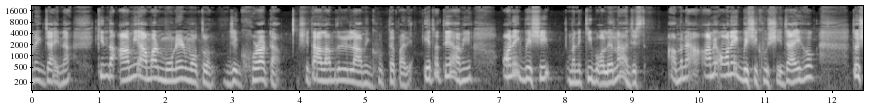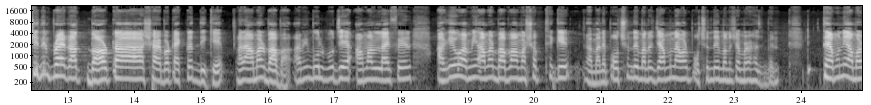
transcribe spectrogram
অনেক যাই না, কিন্তু আমি আমার মনের মতন যে ঘোরাটা, সেটা আলহামদুলিল্লাহ আমি ঘুরতে পারি। এটাতে আমি অনেক বেশি মানে কি বলে না যে মানে আমি অনেক বেশি খুশি, যাই হোক। তো সেদিন প্রায় রাত বারোটা, সাড়ে বারোটা একটার দিকে, আর আমার বাবা, আমি বলব যে আমার লাইফের আগেও আমি, আমার বাবা আমার সব থেকে মানে পছন্দের মানুষ, যেমন আমার পছন্দের মানুষ আমার হাজব্যান্ড তেমনই আমার,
